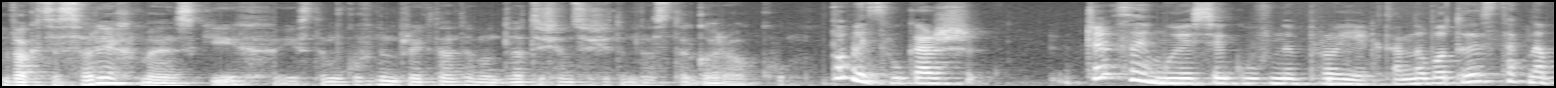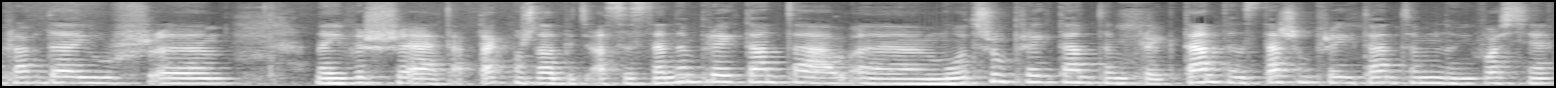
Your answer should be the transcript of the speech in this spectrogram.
W akcesoriach męskich jestem głównym projektantem od 2017 roku. Powiedz Łukasz, czym zajmuje się główny projektant? No bo to jest tak naprawdę już e, najwyższy etap, tak? Można być asystentem projektanta, e, młodszym projektantem, projektantem, starszym projektantem, no i właśnie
